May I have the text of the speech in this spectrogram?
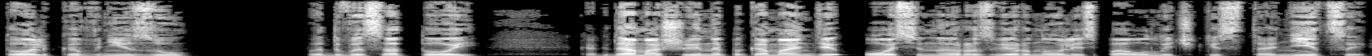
Только внизу, под высотой, когда машины по команде Осина развернулись по улочке станицы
